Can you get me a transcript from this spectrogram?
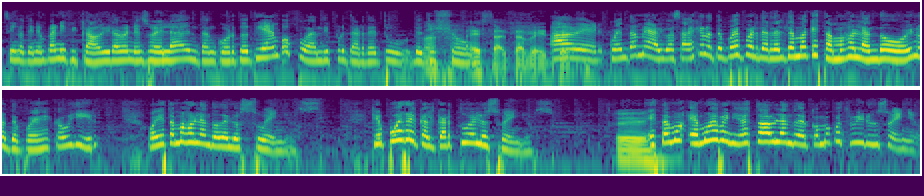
si no tienen planificado ir a Venezuela en tan corto tiempo, puedan disfrutar de tu, de tu Ajá, show. Exactamente. A ver, cuéntame algo. Sabes que no te puedes perder del tema que estamos hablando hoy, no te puedes escabullir. Hoy estamos hablando de los sueños. ¿Qué puedes recalcar tú de los sueños? Eh, Estamos, hemos venido estado hablando de cómo construir un sueño.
